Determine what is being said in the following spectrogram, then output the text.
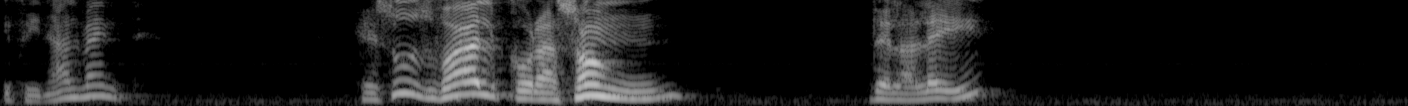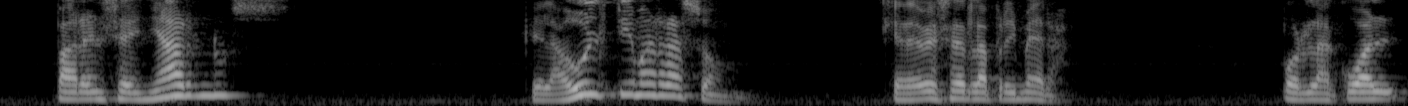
Y finalmente, Jesús va al corazón de la ley para enseñarnos que la última razón, que debe ser la primera, por la cual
